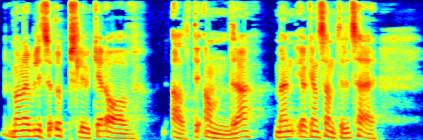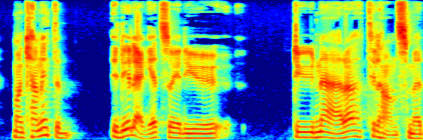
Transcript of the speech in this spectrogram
man har blivit så uppslukad av allt det andra. Men jag kan samtidigt så här... Man kan inte... I det läget så är det ju... Det är ju nära till hands med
